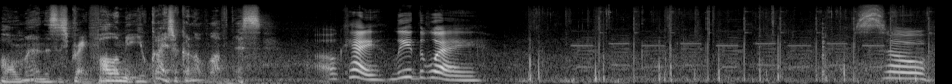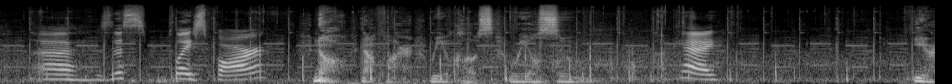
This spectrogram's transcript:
Oh man, this is great. Follow me. You guys are gonna love this. Okay, lead the way. So, uh, is this place far? No, not far. Real close. Real soon. Okay. Here.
